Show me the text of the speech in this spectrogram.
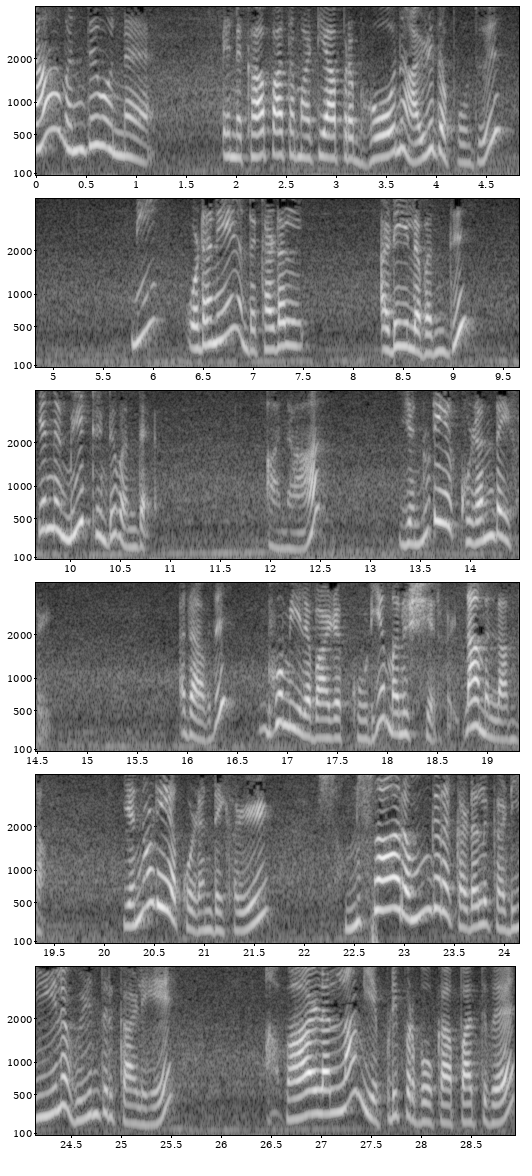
நான் வந்து உன்னை என்னை காப்பாற்ற மாட்டியா பிரபோன்னு அழுத போது நீ உடனே அந்த கடல் அடியில் வந்து என்னை மீட்டுண்டு வந்த. ஆனால் என்னுடைய குழந்தைகள் அதாவது பூமியில் வாழக்கூடிய மனுஷர்கள் நாமெல்லாம் தான். என்னுடைய குழந்தைகள் சம்சாரங்கிற கடலுக்கு அடியில் விழுந்திருக்காளே. அவளெல்லாம் நீ எப்படி பிரபு காப்பாற்றுவ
